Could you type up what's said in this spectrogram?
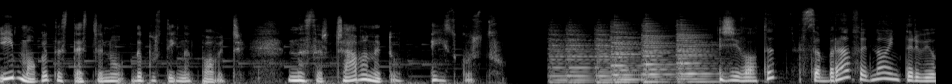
и могат естествено да постигнат повече. Насърчаването е изкуство. Животът събран в едно интервю.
